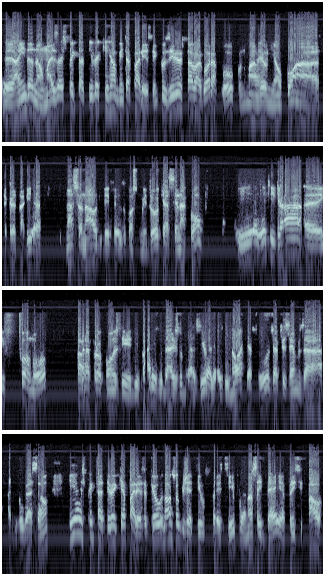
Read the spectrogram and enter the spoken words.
é, ainda não, mas a expectativa é que realmente apareça. Inclusive, eu estava agora há pouco numa reunião com a Secretaria Nacional de Defesa do Consumidor, que é a Senacom, e a gente já é, informou para PROCONs de, de, vários lugares do Brasil, aliás, de norte a sul, já fizemos a, a, divulgação e a expectativa é que apareça, porque o nosso objetivo princípio, a nossa ideia principal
